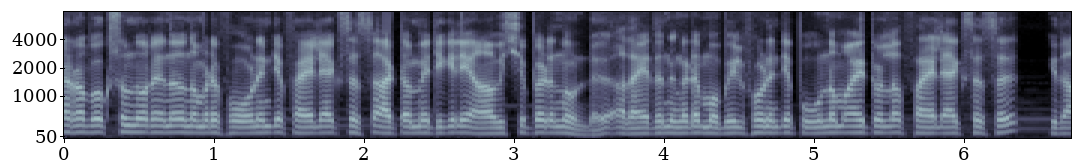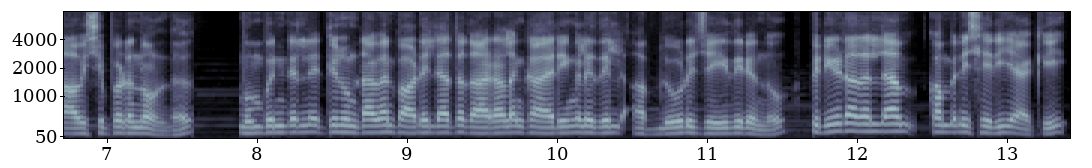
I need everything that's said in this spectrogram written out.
ടെറാബോക്സ് എന്ന് പറയുന്നത് നമ്മുടെ ഫോണിന്റെ ഫയൽ ആക്സസ് ഓട്ടോമാറ്റിക്കലി ആവശ്യപ്പെടുന്നുണ്ട്. അതായത് നിങ്ങളുടെ മൊബൈൽ ഫോണിന്റെ പൂർണമായിട്ടുള്ള ഫയൽ ആക്സസ് ഇത് ആവശ്യപ്പെടുന്നുണ്ട്. മുമ്പ് ഇന്റർനെറ്റിൽ ഉണ്ടാകാൻ പാടില്ലാത്ത ധാരാളം കാര്യങ്ങൾ ഇതിൽ അപ്ലോഡ് ചെയ്തിരുന്നു. പിന്നീട് അതെല്ലാം കമ്പനി ശരിയാക്കി.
